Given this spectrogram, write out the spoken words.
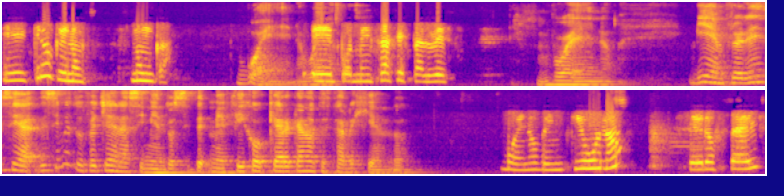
Eh, creo que no, nunca. Bueno, eh, bueno. por mensajes tal vez. Bueno. Bien, Florencia, decime tu fecha de nacimiento, si me fijo qué arcano te está rigiendo. Bueno, 21 06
